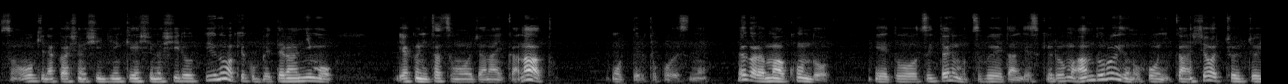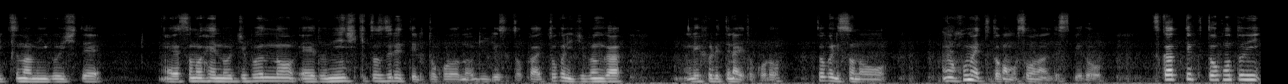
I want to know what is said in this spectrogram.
その大きな会社の新人研修の資料っていうのは結構ベテランにも役に立つものじゃないかなと思ってるところですね。だからまあ今度、えっ、ー、と、ツイッターにもつぶやいたんですけども、Android の方に関してはちょいちょいつまみ食いして、えー、その辺の自分の、えーと、認識とずれてるところの技術とか、特に自分が、ね、触れてないところ、特にその、ホメットとかもそうなんですけど、使っていくと本当に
